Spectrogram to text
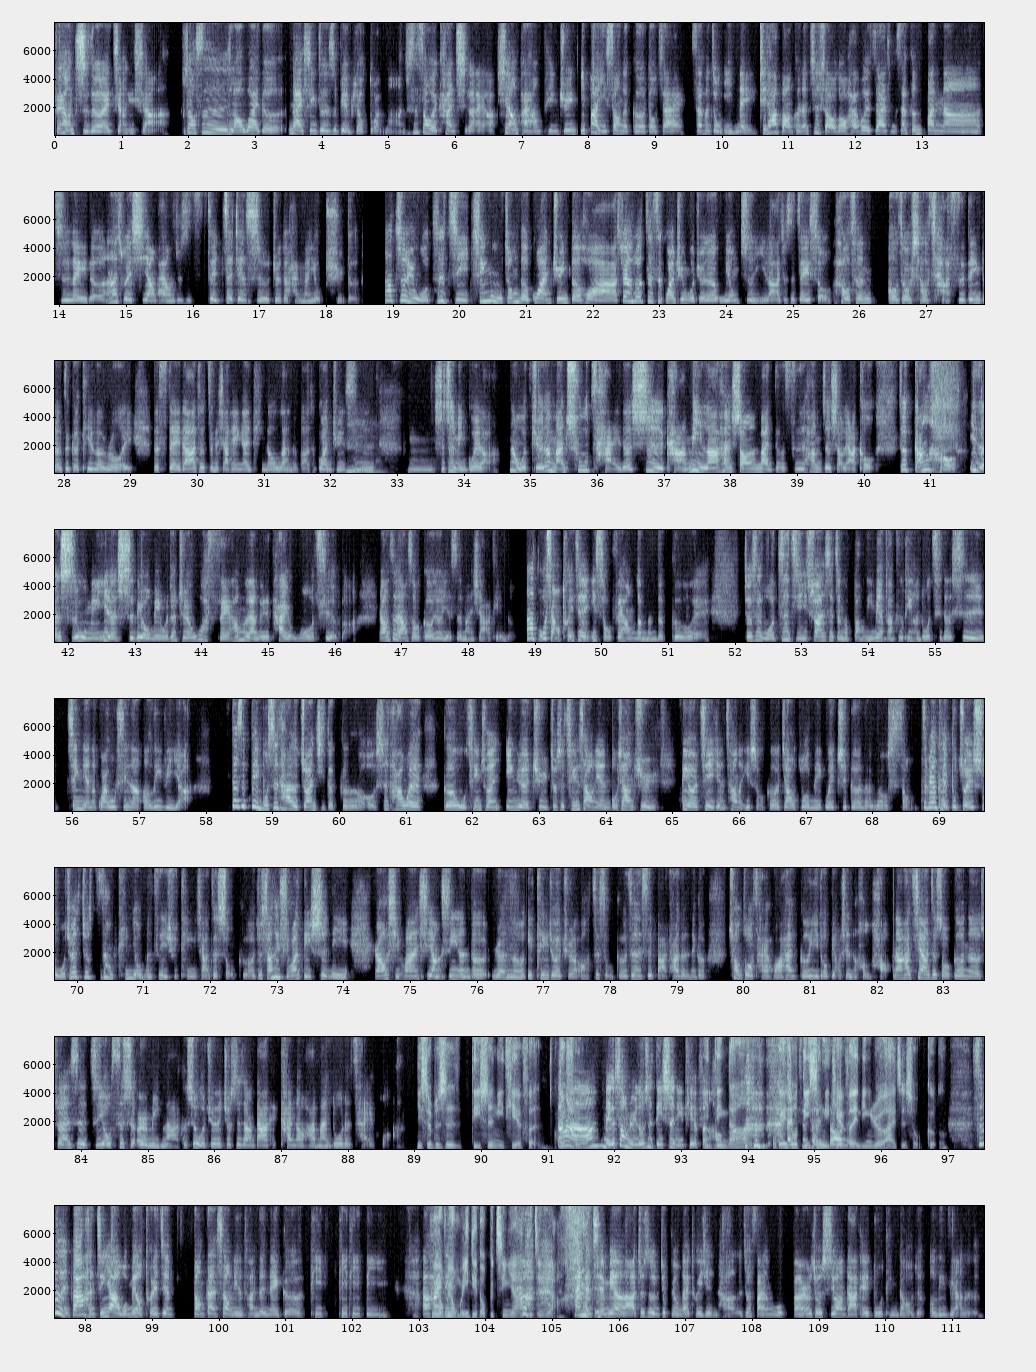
非常值得来讲一下。不知道是老外的耐心真的是变比较短吗？就是稍微看起来啊，西洋排行平均一半以上的歌都在三分钟以内，其他榜可能至少都还会在什么三分半呐、啊、之类的。那所以西洋排行就是这这件事，我觉得还蛮有趣的。那至于我自己心目中的冠军的话，虽然说这次冠军我觉得毋庸置疑啦，就是这一首号称澳洲小贾斯汀的这个 Killer Roy 的 Stay，大家就整个夏天应该听到烂了吧？这冠军是嗯，嗯实至名归啦。那我觉得蛮出彩的是卡蜜拉和尚恩曼德斯他们这小俩口，就刚好一人十五名，一人十六名，我就觉得哇塞，他们两个也太有默契了吧。然后这两首歌就也是蛮夏天的。那我想要推荐一首非常冷门的歌，诶，就是我自己算是整个榜里面反复听很多次的，是今年的怪物新人 Olivia，但是并不是他的专辑的歌哦，是他为歌舞青春音乐剧，就是青少年偶像剧第二季演唱的一首歌，叫做《玫瑰之歌》的 Rose Song。这边可以不赘述，我觉得就让听友们自己去听一下这首歌。就相信喜欢迪士尼，然后喜欢西洋新人的人呢，一听就会觉得哦，这首歌真的是把他的那个创作才华和歌艺都表现得很好。那他现在这首歌呢，虽然是只有四十二名啦，可是我觉得就是让大家可以看到他蛮多的才华。你是不是迪士尼铁粉？当然啊，每个少女都是迪士尼铁粉，一定的啊。我跟你说，迪士尼铁粉一定热爱这首歌，是不是？大家很惊讶，我没有推荐防弹少年团的那个 P P T D 啊？没有没有，我们一点都不惊讶，不惊讶。他很前面啦，就是就不用再推荐他了。就反正我反而就希望大家可以多听到就 Olivia 的。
